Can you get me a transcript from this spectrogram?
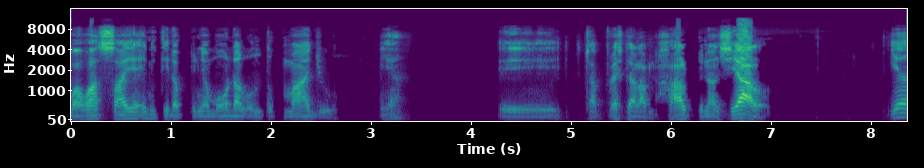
bahwa saya ini tidak punya modal untuk maju ya eh, capres dalam hal finansial. Ya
